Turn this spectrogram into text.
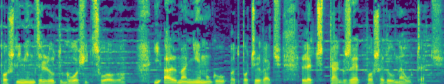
poszli między lud głosić słowo. I Alma nie mógł odpoczywać, lecz także poszedł nauczać.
